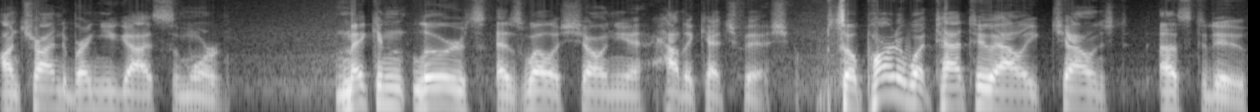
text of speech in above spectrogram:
on trying to bring you guys some more making lures as well as showing you how to catch fish. So part of what Tattoo Alley challenged us to do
